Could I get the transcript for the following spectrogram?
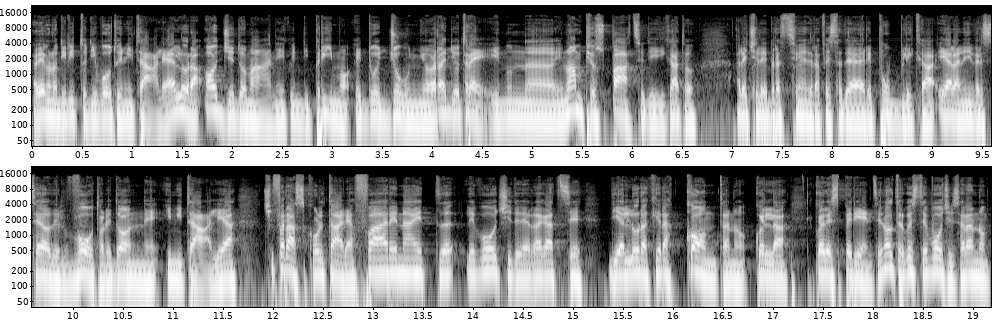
avevano diritto di voto in Italia. E allora oggi e domani quindi primo e 2 giugno giugno Radio 3 in un, in un ampio spazio dedicato alle celebrazioni della festa della Repubblica e all'anniversario del voto alle donne in Italia, ci farà ascoltare a Fahrenheit le voci delle ragazze di allora che raccontano quella, quell'esperienza. Inoltre queste voci saranno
